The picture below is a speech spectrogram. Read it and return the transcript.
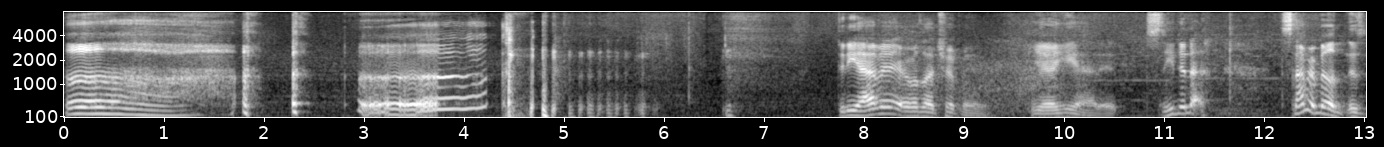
did he have it or was I tripping? Yeah, he had it. He did that. Sniper build is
